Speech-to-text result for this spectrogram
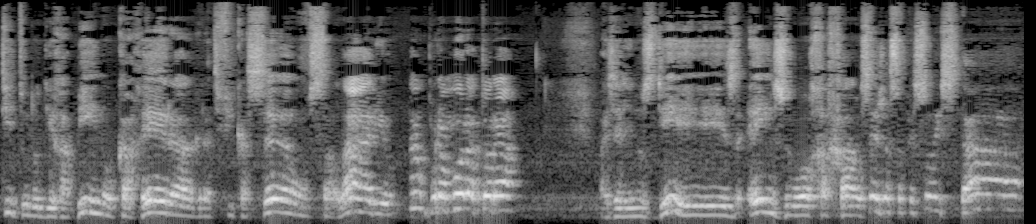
título de rabino, carreira, gratificação, salário. Não, por amor à Torá. Mas ele nos diz, Enzo ou seja, essa pessoa está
